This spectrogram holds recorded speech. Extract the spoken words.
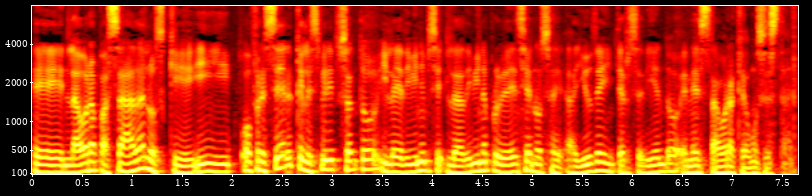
eh, en la hora pasada, los que y ofrecer que el Espíritu Santo y la divina, la divina providencia nos ayude intercediendo en esta hora que vamos a estar?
